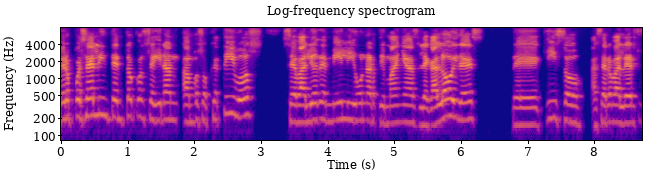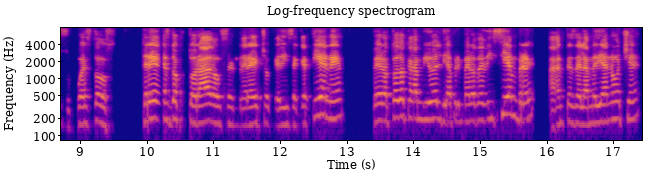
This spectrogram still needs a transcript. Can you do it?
Pero pues él intentó conseguir ambos objetivos, se valió de mil y una artimañas legaloides, quiso hacer valer sus supuestos tres doctorados en derecho que dice que tiene, pero todo cambió el día primero de diciembre, antes de la medianoche,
